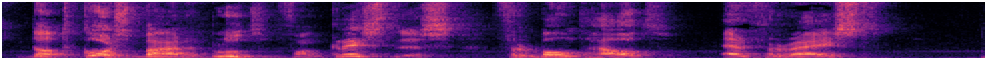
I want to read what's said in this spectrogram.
dat kostbare bloed van Christus verband houdt en verwijst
